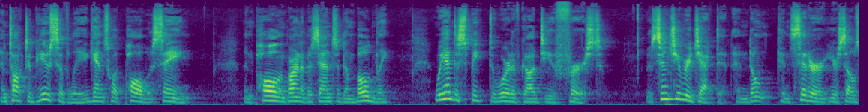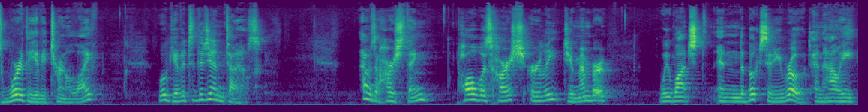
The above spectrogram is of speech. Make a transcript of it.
and talked abusively against what Paul was saying. Then Paul and Barnabas answered them boldly We had to speak the word of God to you first. But since you reject it and don't consider yourselves worthy of eternal life, we'll give it to the Gentiles. That was a harsh thing. Paul was harsh early. Do you remember? We watched in the books that he wrote and how he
